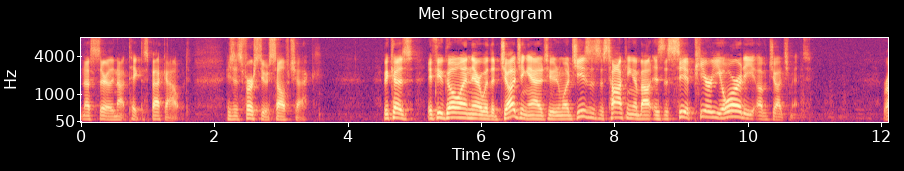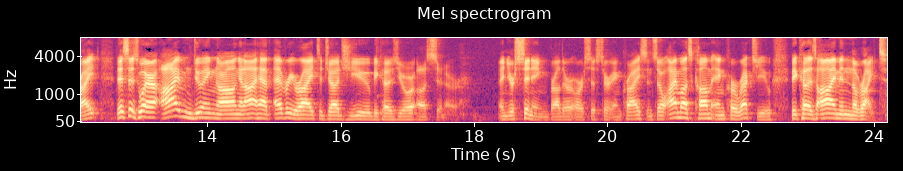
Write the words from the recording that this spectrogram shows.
necessarily not take the speck out. He says first do a self check. Because if you go in there with a judging attitude, and what Jesus is talking about is the superiority of judgment, right? This is where I'm doing wrong and I have every right to judge you because you're a sinner and you're sinning, brother or sister in Christ. And so I must come and correct you because I'm in the right.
